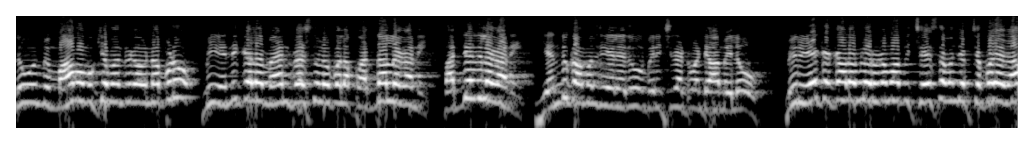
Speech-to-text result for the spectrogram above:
నువ్వు మీ మామ ముఖ్యమంత్రిగా ఉన్నప్పుడు మీ ఎన్నికల మేనిఫెస్టో లోపల పద్నాలుగులో గాని పద్దెనిమిదిలో గాని ఎందుకు అమలు చేయలేదు? మీరు ఇచ్చినటువంటి హామీలు. మీరు ఏకకాలంలో రుణమాఫీ చేస్తామని చెప్పి చెప్పలేదా?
